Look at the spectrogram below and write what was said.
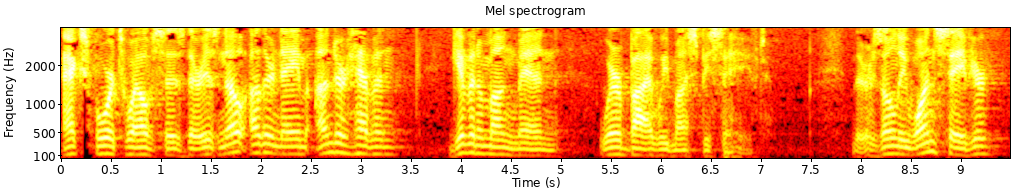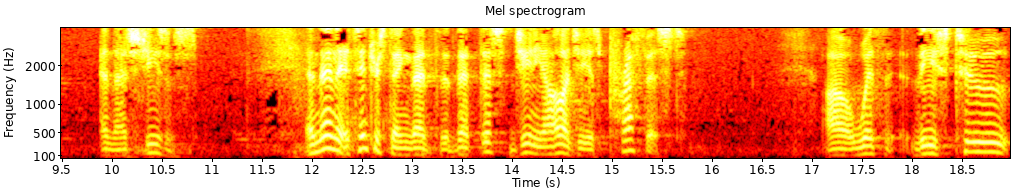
Acts 4:12 says there is no other name under heaven given among men whereby we must be saved. There is only one savior and that's Jesus. And then it's interesting that that this genealogy is prefaced uh, with these two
